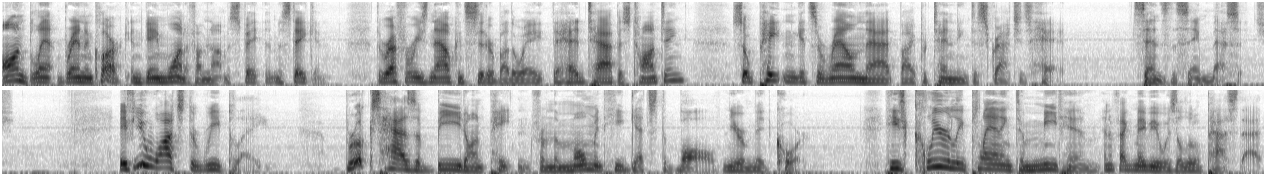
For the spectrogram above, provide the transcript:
on Brandon Clarke in game one, if I'm not mispa- mistaken. The referees now consider, by the way, the head tap as taunting, so Payton gets around that by pretending to scratch his head. Sends the same message. If you watch the replay, Brooks has a bead on Payton from the moment he gets the ball near midcourt. He's clearly planning to meet him, and in fact, maybe it was a little past that,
